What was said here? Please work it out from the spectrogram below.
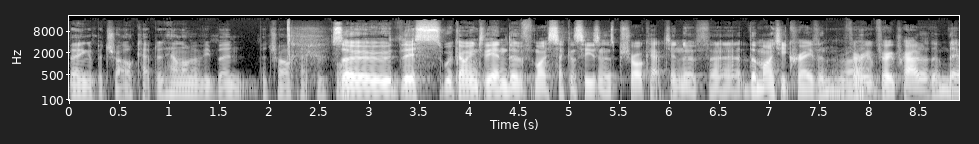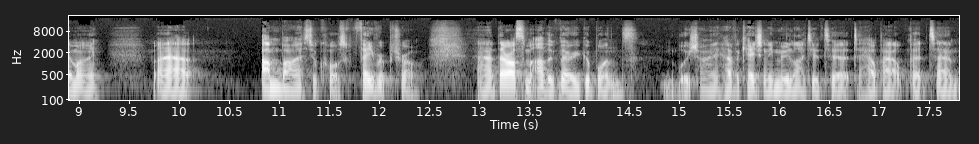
being a patrol captain. How long have you been patrol captain for? So this we're coming to the end of my second season as patrol captain of uh, the Mighty Craven. Very very proud of them. They're my uh, unbiased, of course, favourite patrol. Uh, there are some other very good ones which I have occasionally moonlighted to, to help out, but um,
